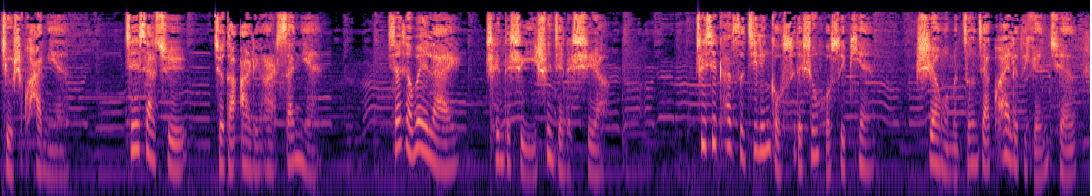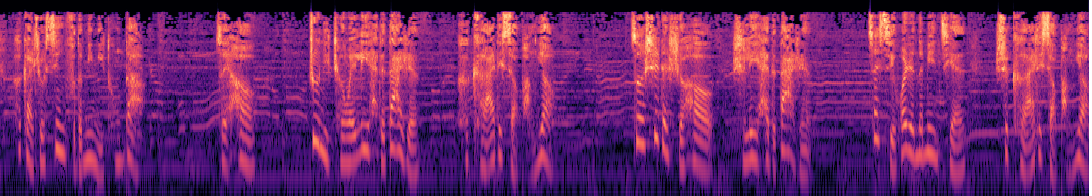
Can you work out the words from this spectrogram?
就是跨年，接下去就到二零二三年。想想未来，真的是一瞬间的事啊！这些看似鸡零狗碎的生活碎片，是让我们增加快乐的源泉和感受幸福的秘密通道。最后，祝你成为厉害的大人和可爱的小朋友。做事的时候是厉害的大人，在喜欢人的面前是可爱的小朋友。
